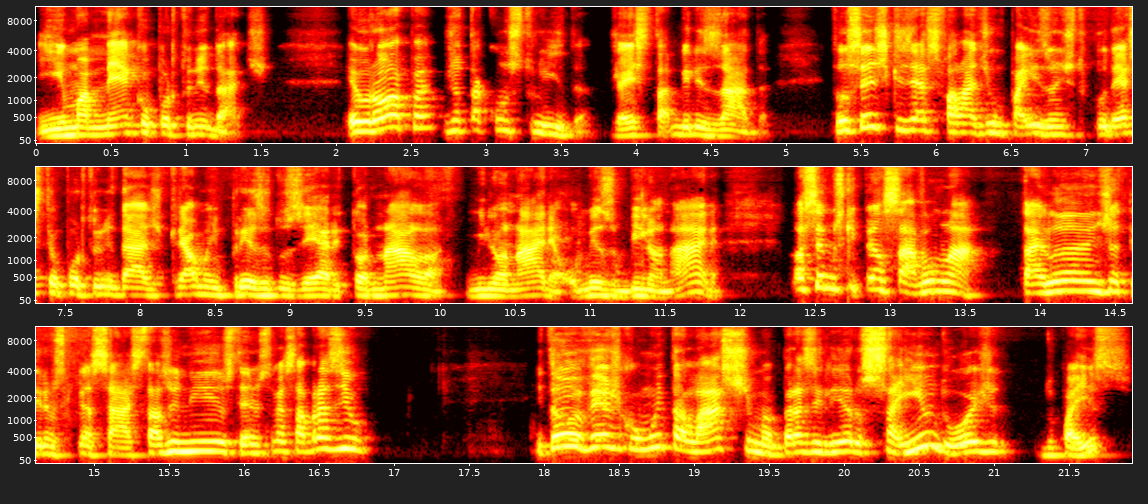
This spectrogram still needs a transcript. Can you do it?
E uma mega oportunidade. Europa já está construída, já é estabilizada. Então, se a gente quisesse falar de um país onde tu pudesse ter oportunidade de criar uma empresa do zero e torná-la milionária ou mesmo bilionária, nós temos que pensar, vamos lá, Tailândia, teremos que pensar Estados Unidos, teremos que pensar Brasil. Então eu vejo com muita lástima brasileiros saindo hoje do país,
